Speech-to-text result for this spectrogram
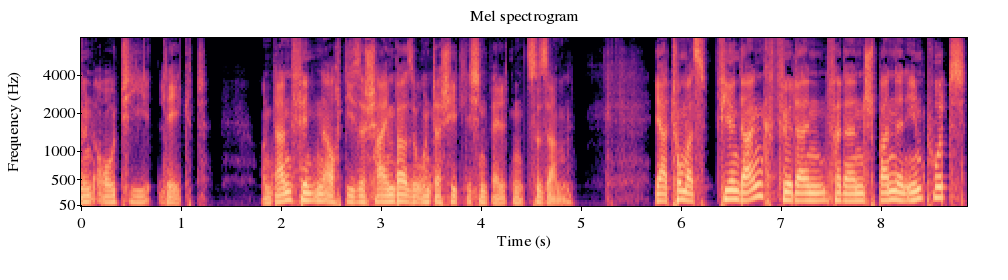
und OT legt. Und dann finden auch diese scheinbar so unterschiedlichen Welten zusammen. Ja, Thomas, vielen Dank für, dein, für deinen spannenden Input.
